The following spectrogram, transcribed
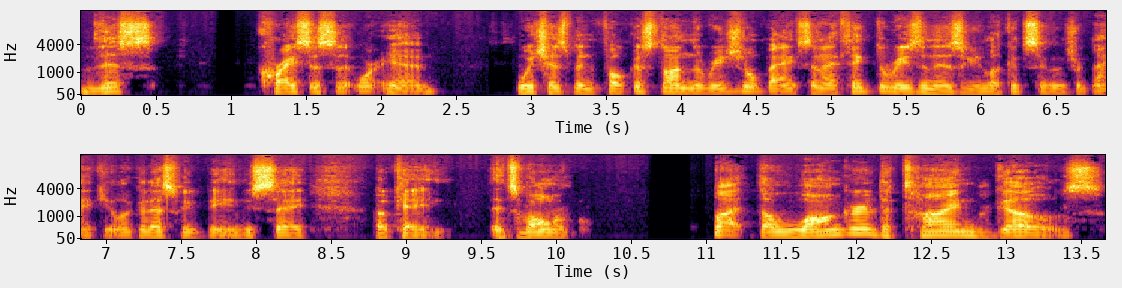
this crisis that we're in, which has been focused on the regional banks. And I think the reason is you look at Signature Bank, you look at SVB, and you say, okay, it's vulnerable. But the longer the time goes,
